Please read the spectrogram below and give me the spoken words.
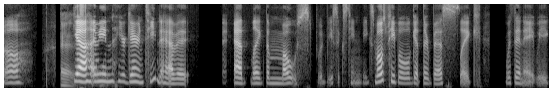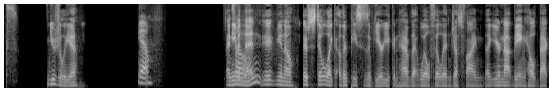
Oh, Uh, Yeah, I mean, you're guaranteed to have it at like the most would be 16 weeks. Most people will get their best like within 8 weeks. Usually, yeah. Yeah. And even So- then, it, you know, there's still like other pieces of gear you can have that will fill in just fine. Like you're not being held back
